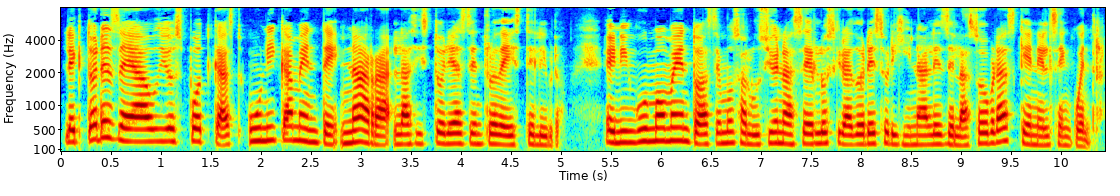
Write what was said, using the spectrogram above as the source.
Lectores de Audios Podcast únicamente narra las historias dentro de este libro. En ningún momento hacemos alusión a ser los creadores originales de las obras que en él se encuentran.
